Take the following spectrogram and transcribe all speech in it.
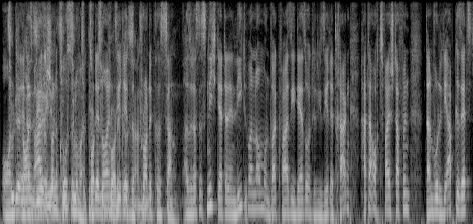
Und Zu der äh, das neuen war also Serie, schon eine zu- große zu- Nummer. zu Zu, der neuen Prodigal Serie The Son, ne? Prodigal Son. Genau. Also das ist nicht, der hat ja den Lied übernommen und war quasi, der sollte die Serie tragen, hatte auch zwei Staffeln, dann wurde die abgesetzt.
